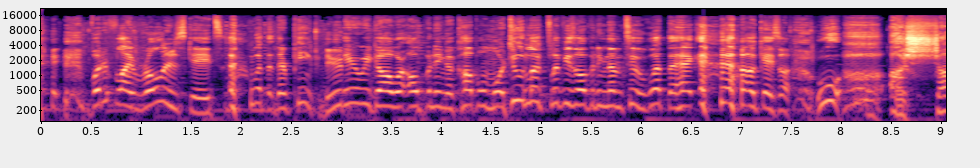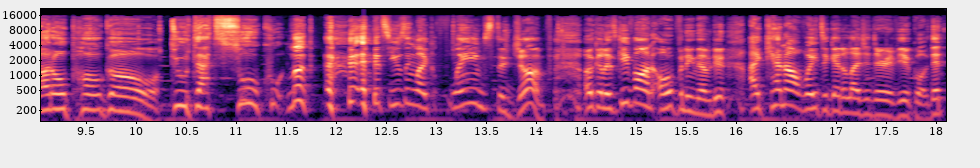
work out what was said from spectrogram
butterfly roller skates. what the... They're pink, dude. Here we go. We're opening a couple more. Dude, look, Flippy's opening them too. What the heck? okay, so... Ooh, a shuttle pogo. Dude, that's so cool. Look, it's using like flames to jump. Okay, let's keep on opening them, dude. I cannot wait to get a legendary vehicle. Then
